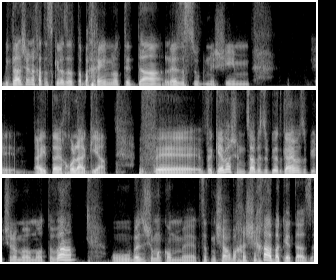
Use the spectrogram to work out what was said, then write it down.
בגלל שאין לך את הסקיל הזה, אתה בחיים לא תדע לאיזה סוג נשים אה, היית יכול להגיע. ו, וגבר שנמצא בזוגיות, גם אם הזוגיות שלו מאוד מאוד טובה, הוא באיזשהו מקום אה, קצת נשאר בחשיכה בקטע הזה.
